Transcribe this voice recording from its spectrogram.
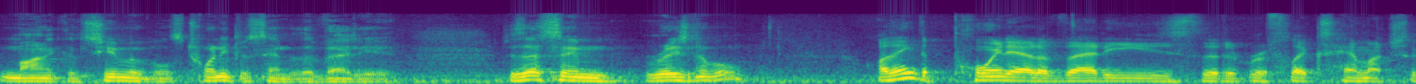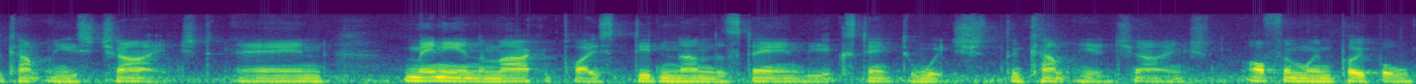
mining consumables 20% of the value. Does that seem reasonable? I think the point out of that is that it reflects how much the company's changed, and many in the marketplace didn't understand the extent to which the company had changed. Often, when people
